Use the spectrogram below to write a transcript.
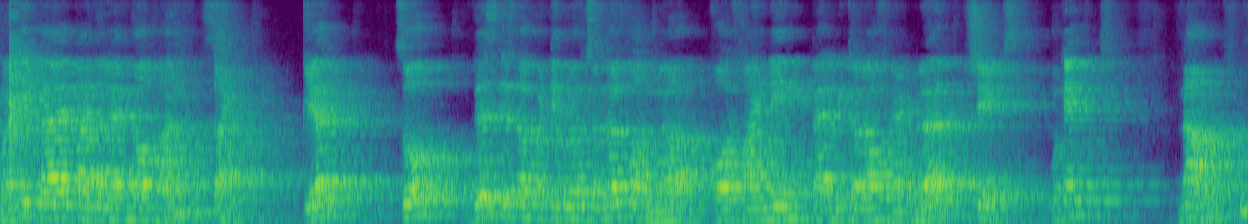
multiplied by the length of one side. Clear? So, this is the particular general formula for finding perimeter of regular shapes. Okay? Now,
